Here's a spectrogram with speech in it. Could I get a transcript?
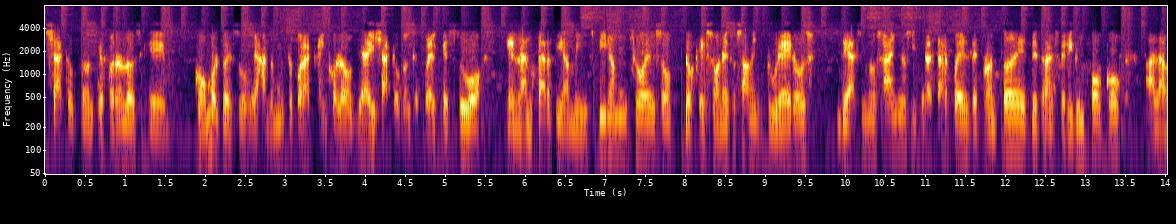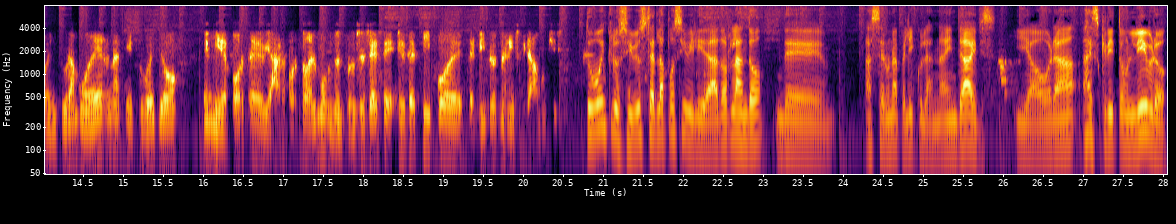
Shackleton, que fueron los que Humboldt pues, estuvo viajando mucho por acá en Colombia y Shackleton, que fue el que estuvo en la Antártida. Me inspira mucho eso, lo que son esos aventureros de hace unos años y tratar pues de pronto de, transferir un poco a la aventura moderna que tuve yo en mi deporte de viajar por todo el mundo. Entonces ese, ese tipo de, de libros me han inspirado muchísimo. Tuvo inclusive usted la posibilidad, Orlando, de hacer una película, Nine Dives, y ahora ha escrito un libro.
